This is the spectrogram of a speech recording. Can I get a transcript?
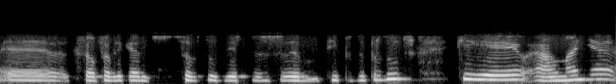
eh, que são fabricantes, sobretudo, destes eh, tipos de produtos, que é a Alemanha,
